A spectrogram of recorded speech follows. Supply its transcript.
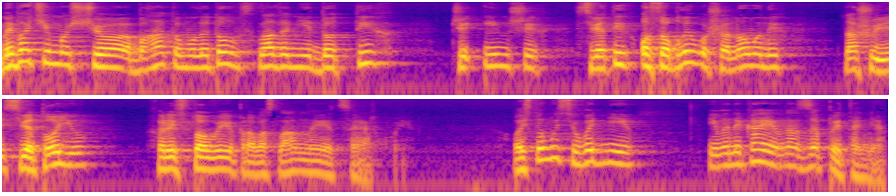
ми бачимо, що багато молитов складені до тих чи інших святих, особливо шанованих нашою святою Христовою Православною Церквою. Ось тому сьогодні і виникає в нас запитання:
